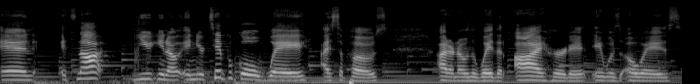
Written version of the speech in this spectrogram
And it's not you, you know, in your typical way, I suppose. I don't know, in the way that I heard it, it was always,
